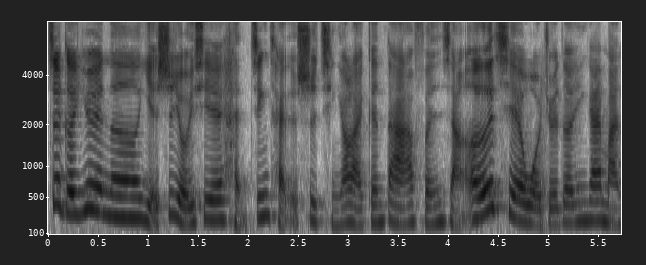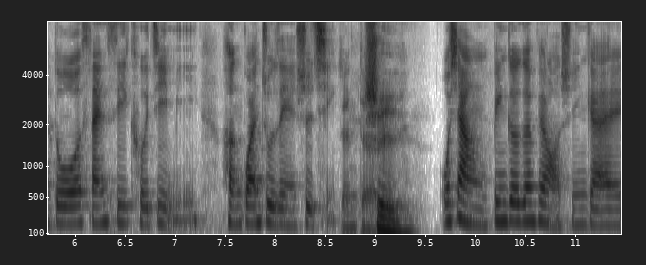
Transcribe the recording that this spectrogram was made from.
这个月呢，也是有一些很精彩的事情要来跟大家分享，而且我觉得应该蛮多三 C 科技迷很关注这件事情。真的是，我想斌哥跟飞老师应该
